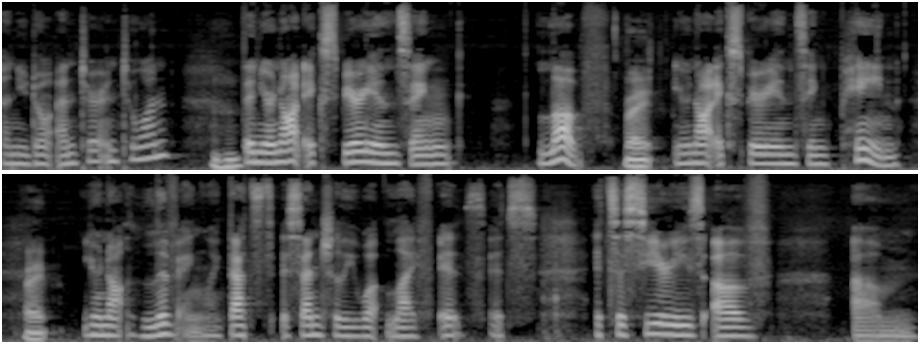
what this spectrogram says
and you don't enter into one then you're not experiencing love Right. you're not experiencing pain Right. you're not living like that's essentially what life is it's it's a series of um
